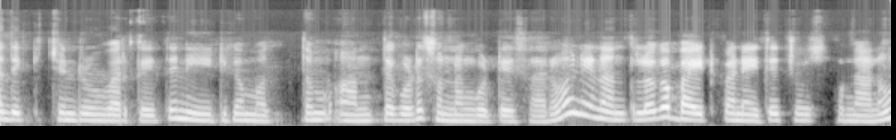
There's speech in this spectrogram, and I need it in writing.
అదే కిచెన్ రూమ్ వరకు అయితే నీట్గా మొత్తం అంతా కూడా సున్నం కొట్టేశారు. నేను అంతలోగా బయట పని అయితే చూసుకున్నాను.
